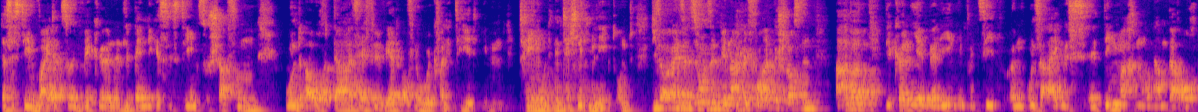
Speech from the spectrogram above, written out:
das System weiterzuentwickeln, ein lebendiges System zu schaffen und auch da sehr viel Wert auf eine hohe Qualität im Training und in den Techniken legt. Und diese Organisation sind wir nach wie vor angeschlossen. Aber wir können hier in Berlin im Prinzip ähm, unser eigenes äh, Ding machen und haben da auch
